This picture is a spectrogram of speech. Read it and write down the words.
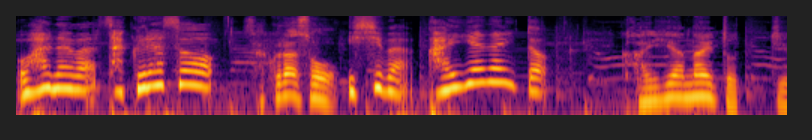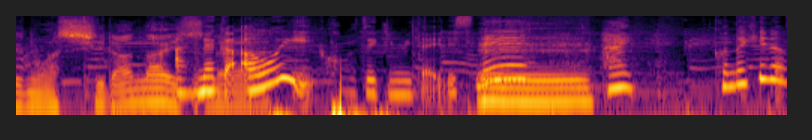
お花は桜草桜草、石はカイアナイトカイアナイトっていうのは知らないですね。あなんか青い宝石みたいですね、えーはいこの日の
